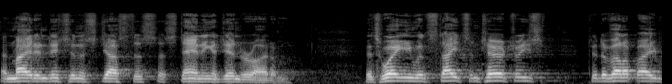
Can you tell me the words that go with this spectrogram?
and made Indigenous justice a standing agenda item. It's working with states and territories to develop a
